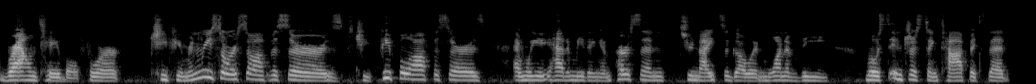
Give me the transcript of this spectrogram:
roundtable for chief human resource officers, chief people officers, and we had a meeting in person two nights ago. And one of the most interesting topics that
